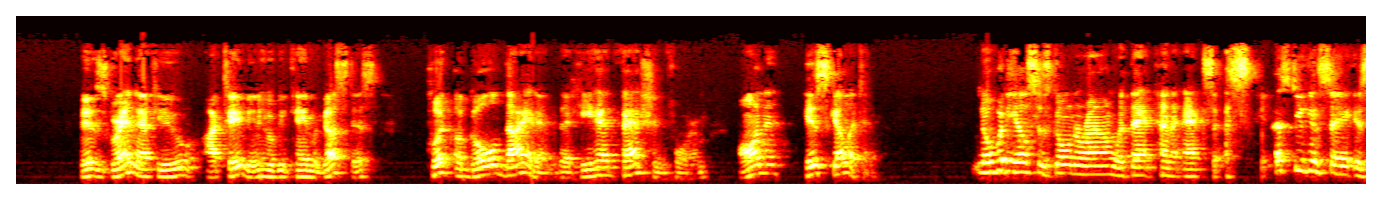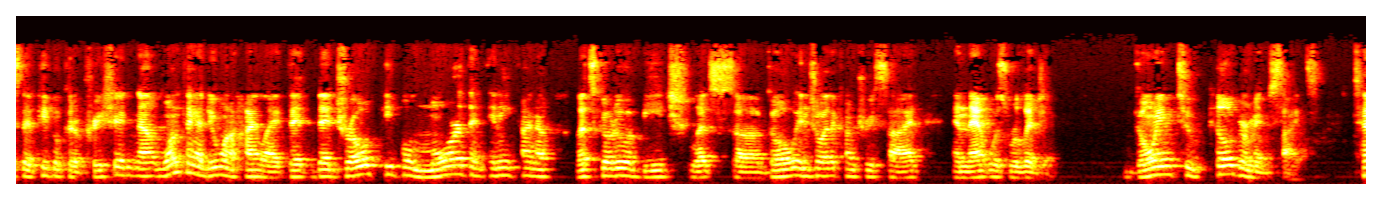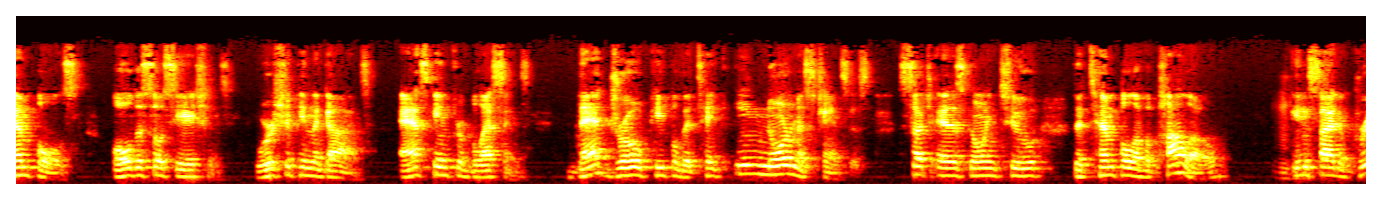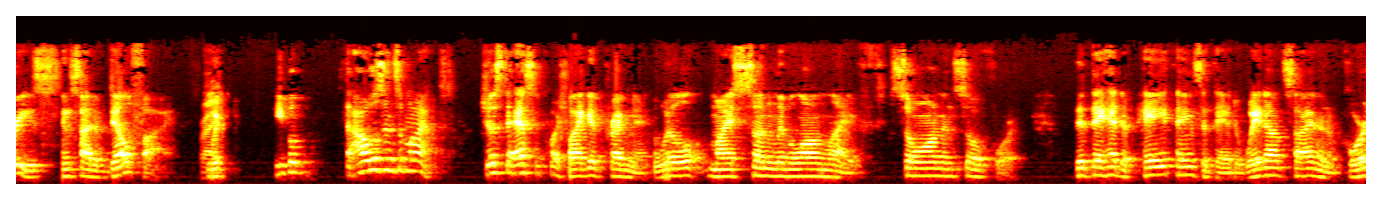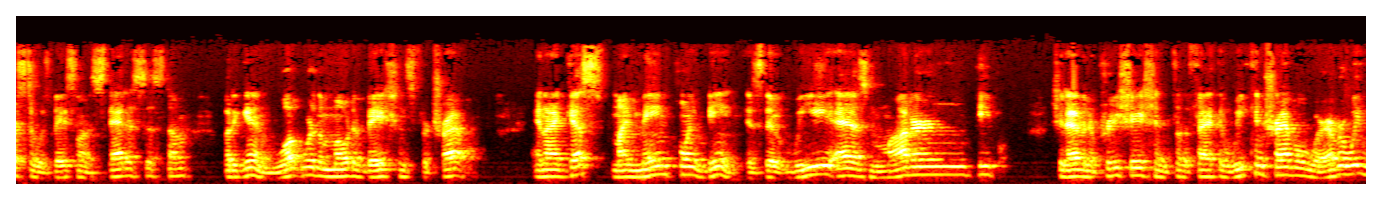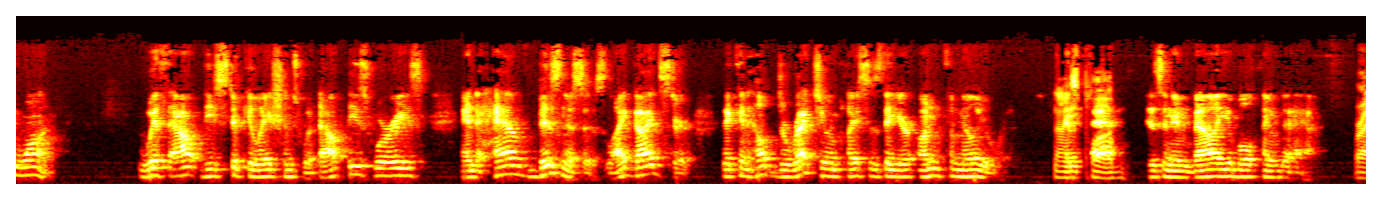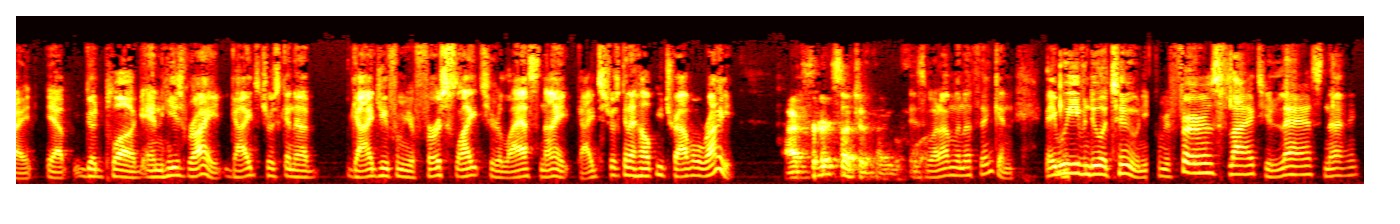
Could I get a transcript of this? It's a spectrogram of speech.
his grandnephew, Octavian, who became Augustus, put a gold diadem that he had fashioned for him on his skeleton. Nobody else is going around with that kind of access. The best you can say is that people could appreciate it. Now, one thing I do want to highlight that, that drove people more than any kind of let's go to a beach, let's uh, go enjoy the countryside, and that was religion. Going to pilgrimage sites, temples, old associations, worshiping the gods, asking for blessings. That drove people to take enormous chances, such as going to the temple of Apollo mm-hmm. inside of Greece, inside of Delphi, right. with people thousands of miles just to ask the question. Will I get pregnant? Will my son live a long life? So on and so forth. That they had to pay things, that they had to wait outside. And of course, it was based on a status system. But again, what were the motivations for travel? And I guess my main point being is that we as modern people should have an appreciation for the fact that we can travel wherever we want without these stipulations, without these worries, and to have businesses like Guidester that can help direct you in places that you're unfamiliar with. Nice and plug. is an invaluable thing to have. Right. Yep. Good plug. And he's right. Guidester's going to guide you from your first flight to your last night. Guidester's going to help you travel right. I've heard such a thing before. Is what I'm going to thinking. Maybe we even do a tune from your first flight to your last night.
